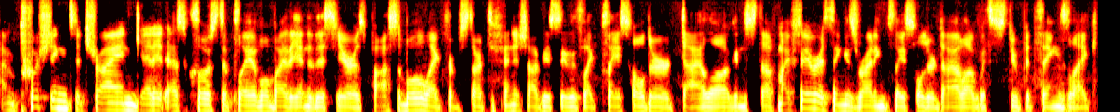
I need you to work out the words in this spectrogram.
I'm pushing to try and get it as close to playable by the end of this year as possible, like from start to finish. Obviously, with like placeholder dialogue and stuff. My favorite thing is writing placeholder dialogue with stupid things like,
